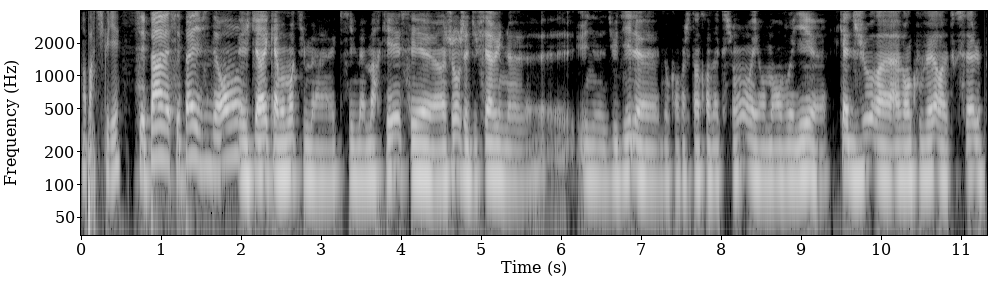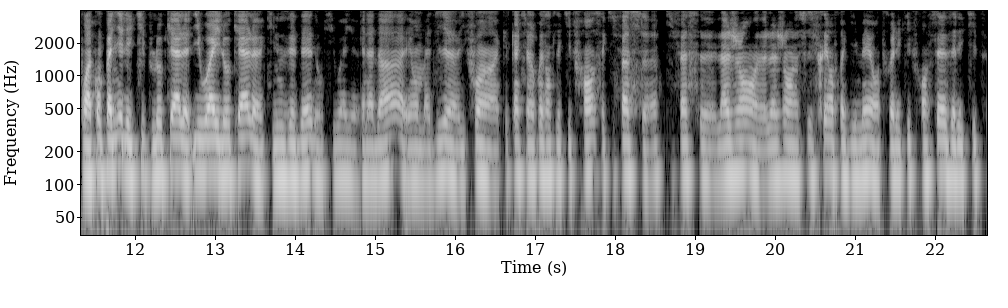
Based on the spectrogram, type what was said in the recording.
en particulier? C'est pas, c'est pas évident. Et je dirais qu'un moment qui m'a, qui m'a marqué, c'est un jour j'ai dû faire une, une due deal, donc quand j'étais en transaction, et on m'a envoyé quatre jours à, Vancouver tout seul pour accompagner l'équipe locale, EY locale, qui nous aidait, donc EY Canada, et on m'a dit il faut un, quelqu'un qui représente l'équipe France et qui fasse, qui fasse l'agent, l'agent infiltré entre guillemets entre l'équipe française et l'équipe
